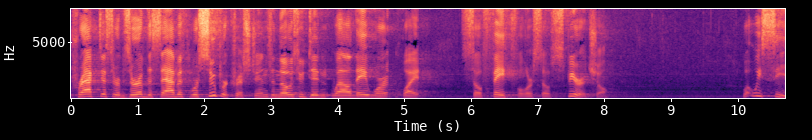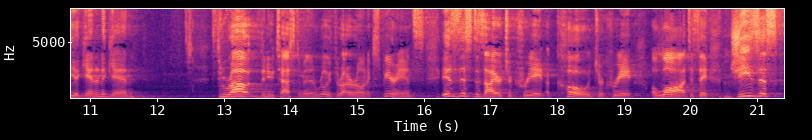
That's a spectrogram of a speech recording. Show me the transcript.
practiced or observed the Sabbath were super Christians, and those who didn't, well, they weren't quite so faithful or so spiritual. What we see again and again throughout the New Testament and really throughout our own experience is this desire to create a code, to create a law, to say Jesus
